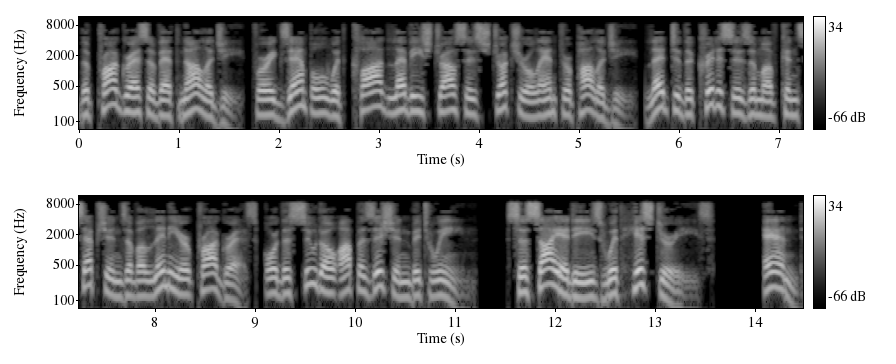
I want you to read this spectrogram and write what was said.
The progress of ethnology, for example with Claude Lévi-Strauss's structural anthropology, led to the criticism of conceptions of a linear progress, or the pseudo-opposition between societies with histories, and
